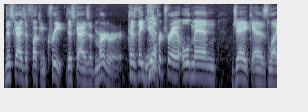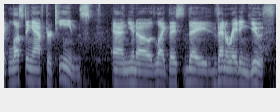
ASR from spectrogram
this guy's a fucking creep. This guy's a murderer cuz they do Yeah. portray old man Jake as like lusting after teens and you know, like they they venerating youth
